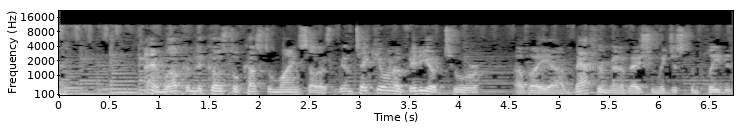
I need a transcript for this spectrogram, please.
Hi, and welcome to Coastal Custom Wine Cellars. We're going to take you on a video tour of a uh, bathroom renovation we just completed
